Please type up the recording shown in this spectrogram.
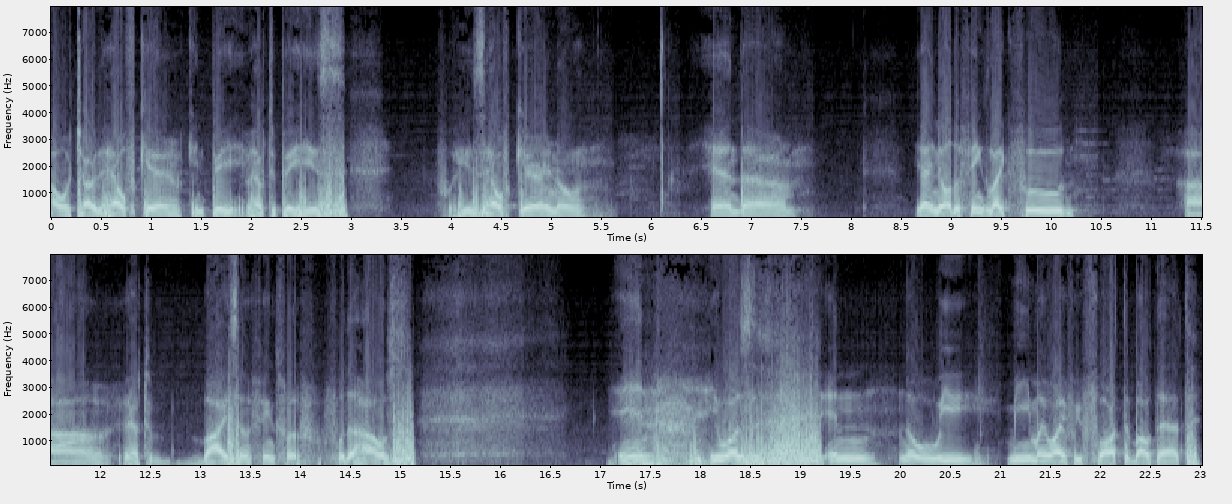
our child health care can pay have to pay his for his health care you know. And um, yeah and other things like food uh, you have to buy some things for for the house. And he was and no we me and my wife we fought about that.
